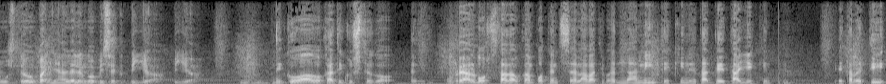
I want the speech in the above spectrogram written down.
guzteu, baina lehenengo bizek piloa, piloa. Mhm. Niko adokat ikusteko, eh, unreal bosta daukan potentziala bat, bat nanintekin eta detailekin, eta beti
